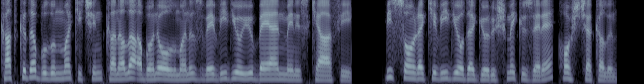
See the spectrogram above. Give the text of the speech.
Katkıda bulunmak için kanala abone olmanız ve videoyu beğenmeniz kafi. Bir sonraki videoda görüşmek üzere, hoşçakalın.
